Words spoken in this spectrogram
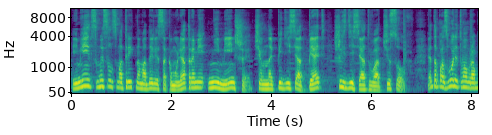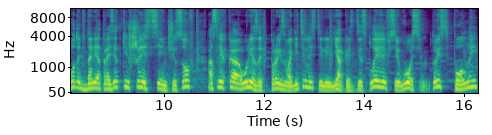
имеет смысл смотреть на модели с аккумуляторами не меньше, чем на 55-60 Вт-часов. Это позволит вам работать вдали от розетки 6-7 часов, а слегка урезать производительность или яркость дисплея все 8, то есть полный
